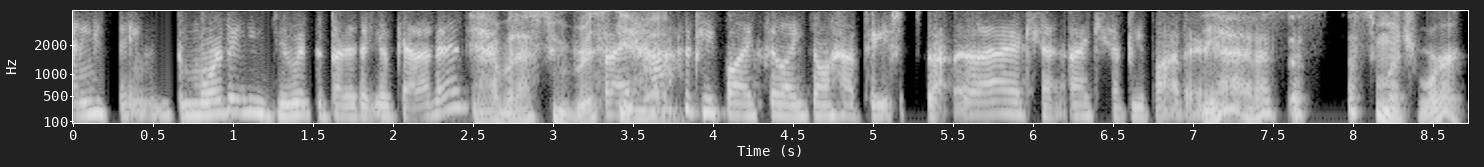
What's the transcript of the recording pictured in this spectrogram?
anything. The more that you do it, the better that you'll get at it. Yeah, but that's too But I, risky, man. half the people I feel like don't have patience for that. I can't. I can't be bothered. Yeah, that's that's that's too much work.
